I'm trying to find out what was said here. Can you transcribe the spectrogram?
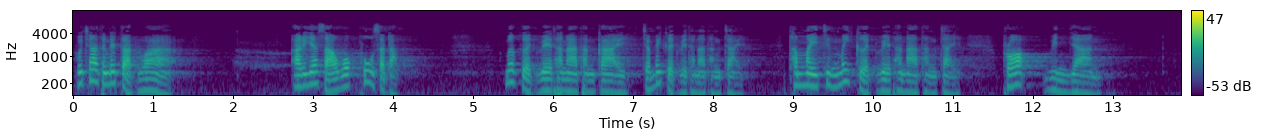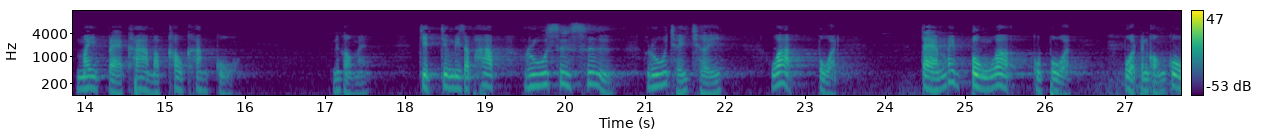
พระเจ้าถึงได้ตรัสว่า อริยสาวกผู้สดับ เมื่อเกิดเวทนาทางกายจะไม่เกิดเวทนาทางใจทำไมจึงไม่เกิดเวทนาทางใจ เพราะวิญญาณไม่แปลค่ามาเข้าข้างกู นึกออกไหมจิตจึงมีสภาพรู้ซื่อๆ รู้เฉยๆ ว่าปวด แต่ไม่ปรุงว่ากูปวด ปวดเป็นของกู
